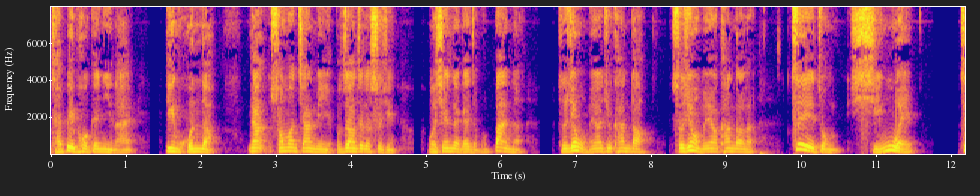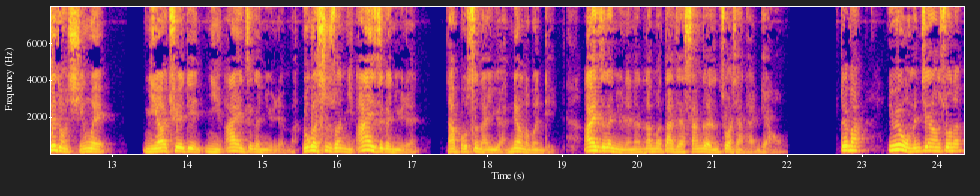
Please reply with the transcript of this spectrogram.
才被迫跟你来订婚的。那双方家里面也不知道这个事情，我现在该怎么办呢？首先我们要去看到，首先我们要看到呢，这种行为，这种行为，你要确定你爱这个女人吗？如果是说你爱这个女人，那不是来原谅的问题，爱这个女人呢，那么大家三个人坐下来聊，对吧？因为我们经常说呢，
